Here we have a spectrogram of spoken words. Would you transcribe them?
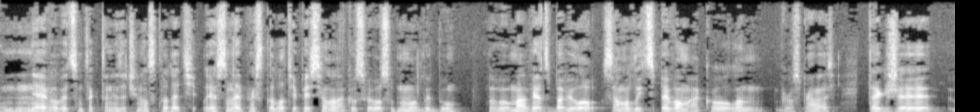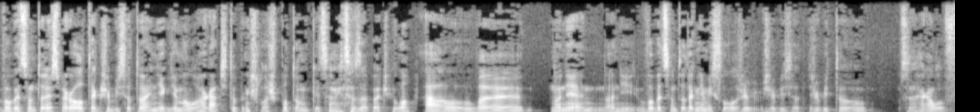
Nie, vôbec som takto nezačínal skladať. Ja som najprv skladal tie piesne len ako svoju osobnú modlitbu, lebo ma viac bavilo sa modliť spevom, ako len rozprávať. Takže vôbec som to nesmeroval tak, že by sa to aj niekde malo hrať, to prišlo až potom, keď sa mi to zapačilo. Ale no nie, ani vôbec som to tak nemyslel, že, že, by, sa, že by to sa hralo v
